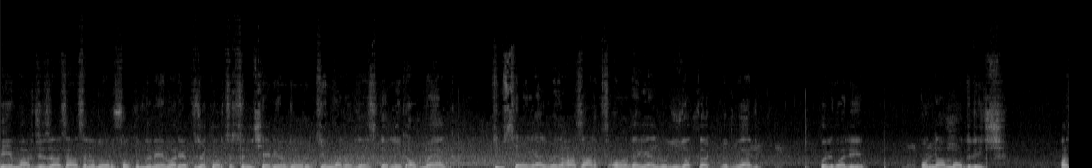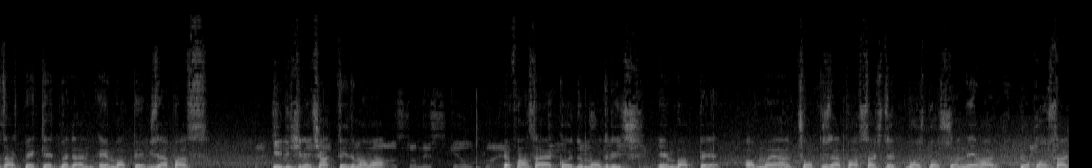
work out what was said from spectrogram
Neymar ceza sahasına doğru sokuldu. Neymar yapacak ortasını içeriye doğru. Kim var orada? Sterling Aubameyang. Kimseye gelmedi. Hazard ona da gelmedi. Uzaklaştırdılar. Kolibali. Ondan Modric. Hazard bekletmeden Mbappe güzel pas. Gelişine çaktıydım ama defans ayak koydu. Modric, Mbappe, Aubameyang çok güzel paslaştık. Boş pozisyon Neymar. Yok offside.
